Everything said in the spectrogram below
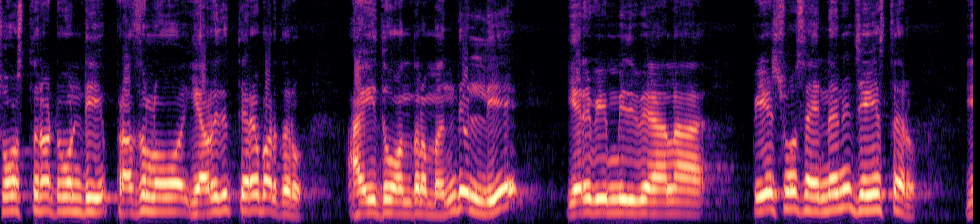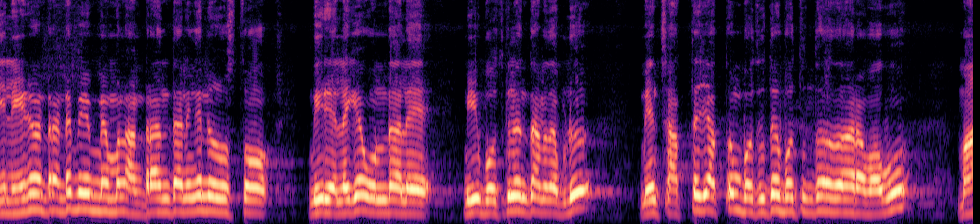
చూస్తున్నటువంటి ప్రజలు ఎవరైతే తిరగబడతారో ఐదు వందల మంది వెళ్ళి ఇరవై ఎనిమిది వేల పేషో సైన్యాన్ని జయిస్తారు. వీళ్ళు ఏంటంటే మేము మిమ్మల్ని అంటరానితనంగా చూస్తాం మీరు ఇలాగే ఉండాలి. మీ బతుకులు ఎంత అన్నప్పుడు మేము చెత్త చెత్తం బతుకుతే బతుకుతుందా బాబు? మా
